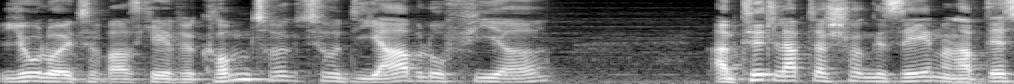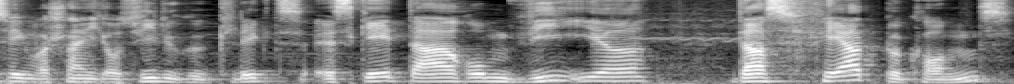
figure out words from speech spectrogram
Jo Leute, was geht? Willkommen zurück zu Diablo 4. Am Titel habt ihr schon gesehen und habt deswegen wahrscheinlich aufs Video geklickt. Es geht darum, wie ihr das Pferd bekommt,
